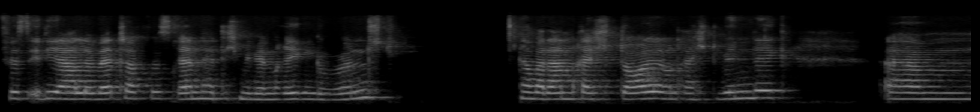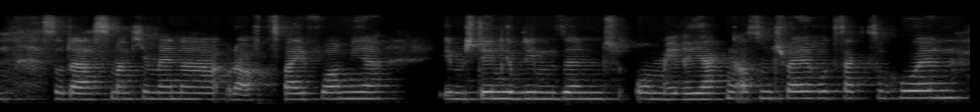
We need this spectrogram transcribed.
fürs ideale Wetter, fürs Rennen hätte ich mir den Regen gewünscht. Aber dann recht doll und recht windig, ähm, sodass manche Männer oder auch zwei vor mir eben stehen geblieben sind, um ihre Jacken aus dem Trailrucksack zu holen.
